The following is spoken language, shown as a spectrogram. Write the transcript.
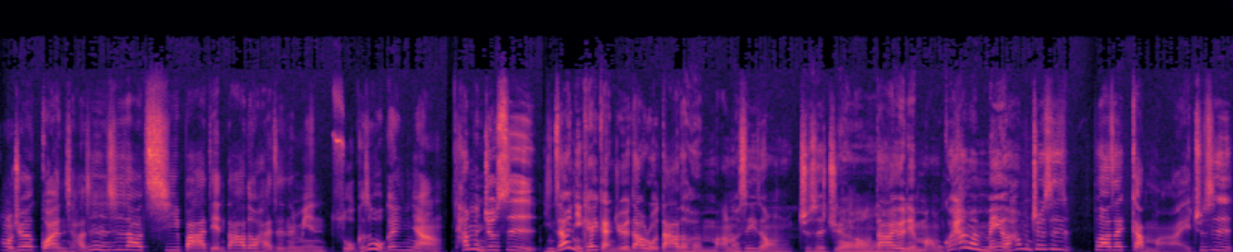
那我就会观察，真的是到七八点，大家都还在那边做。可是我跟你讲，他们就是，你知道，你可以感觉到，如果大家都很忙，那是一种，就是觉得好像大家有点忙。可他们没有，他们就是不知道在干嘛、欸，就是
